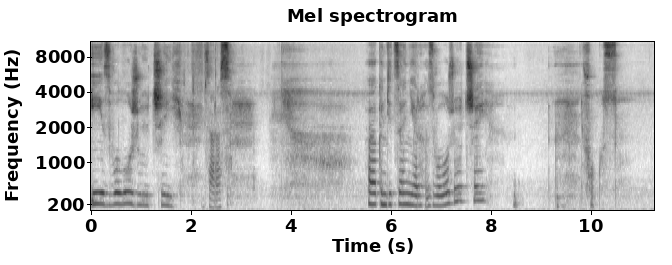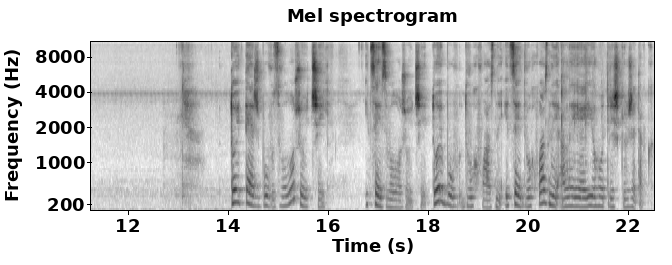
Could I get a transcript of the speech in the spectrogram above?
І зволожуючий зараз. е, Кондиціонер зволожуючий. Фокус. Той теж був зволожуючий, і цей зволожуючий. Той був двохфазний, і цей двохфазний, але я його трішки вже так,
